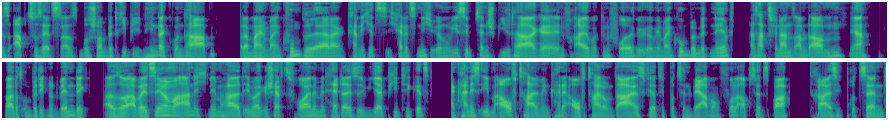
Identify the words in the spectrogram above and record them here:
das abzusetzen. Also es muss schon einen betrieblichen Hintergrund haben. Oder mein, mein Kumpel, ja, da kann ich jetzt, ich kann jetzt nicht irgendwie 17 Spieltage in Freiburg in Folge irgendwie meinen Kumpel mitnehmen. Da sagt das Finanzamt auch, hm, ja, war das unbedingt notwendig. Also, aber jetzt nehmen wir mal an, ich nehme halt immer Geschäftsfreunde mit, hätte diese VIP-Tickets, dann kann ich es eben aufteilen, wenn keine Aufteilung da ist. 40% Werbung voll absetzbar, 30%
